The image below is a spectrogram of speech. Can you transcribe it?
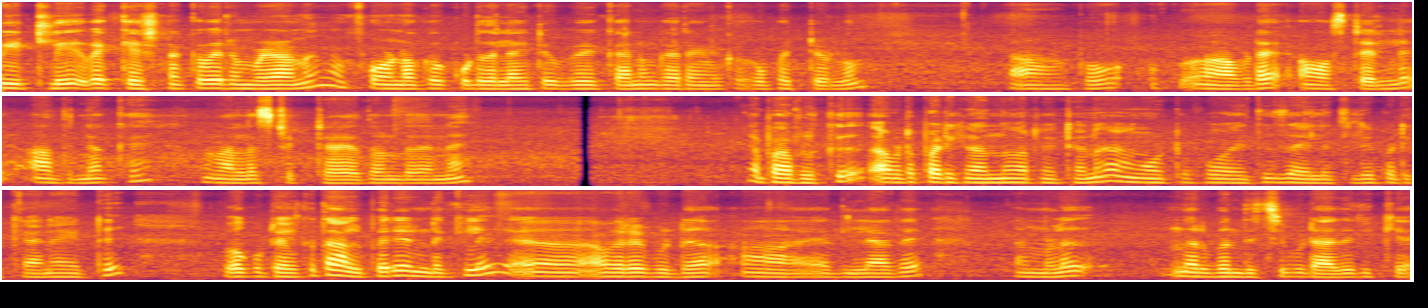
വീട്ടിൽ വെക്കേഷനൊക്കെ വരുമ്പോഴാണ് ഫോണൊക്കെ കൂടുതലായിട്ട് ഉപയോഗിക്കാനും കാര്യങ്ങൾക്കൊക്കെ പറ്റുള്ളൂ. അപ്പോൾ അവിടെ ഹോസ്റ്റലിൽ അതിനൊക്കെ നല്ല സ്ട്രിക്റ്റ് ആയതുകൊണ്ട് തന്നെ. അപ്പോൾ അവൾക്ക് അവിടെ പഠിക്കണം എന്ന് പറഞ്ഞിട്ടാണ് അങ്ങോട്ട് പോയത് സൈലത്തിൽ പഠിക്കാനായിട്ട്. അപ്പോൾ കുട്ടികൾക്ക് താല്പര്യം ഉണ്ടെങ്കിൽ അവരെ വിടുക. അതില്ലാതെ നമ്മൾ നിർബന്ധിച്ച് വിടാതിരിക്കുക.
